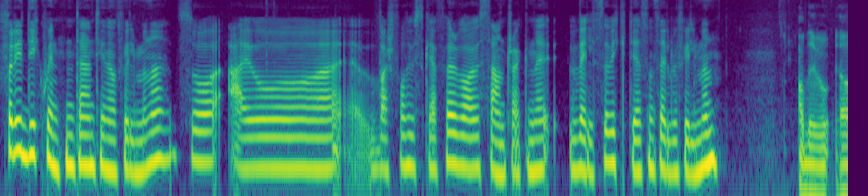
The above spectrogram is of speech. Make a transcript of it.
For i de Quentin Tarantino-filmene så er jo, i hvert fall husker jeg før, var jo soundtrackene vel så viktige som selve filmen. Ja, de, ja,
